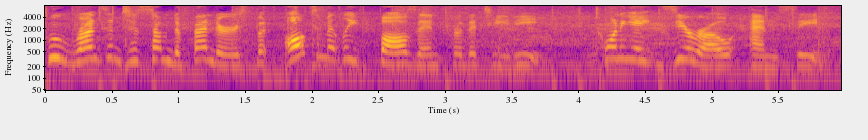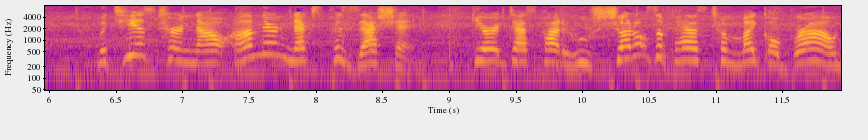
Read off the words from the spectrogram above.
who runs into some defenders but ultimately falls in for the TD. 28 0 NC. Metea's turn now on their next possession. Garrett Despot, who shuttles a pass to Michael Brown,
